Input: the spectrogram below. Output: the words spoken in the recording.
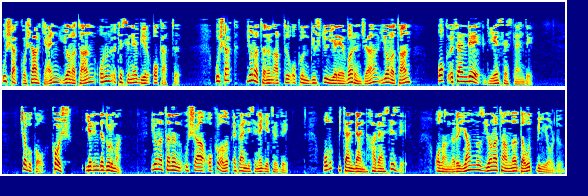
Uşak koşarken Yonatan onun ötesine bir ok attı. Uşak, Yonatan'ın attığı okun düştüğü yere varınca Yonatan, ok ötende diye seslendi. Çabuk ol, koş, yerinde durma. Yonatan'ın uşağı oku alıp efendisine getirdi. Olup bitenden habersizdi. Olanları yalnız Yonatan'la Davut biliyordu.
